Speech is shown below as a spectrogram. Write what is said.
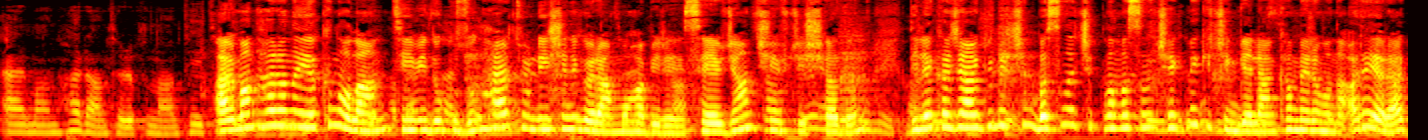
Erman Haran tarafından tehdit Erman Haran'a yakın olan ve haber TV9'un sayfalarına her türlü işini gören muhabiri Sevcan Çiftçi Şadın, Dilek Acar Güleç'in basın açıklamasını çekmek için gelen kameramanı arayarak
